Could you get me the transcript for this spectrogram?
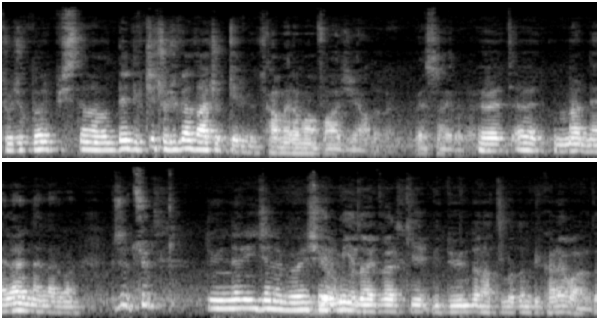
çocukları pistten alın dedikçe çocuklar daha çok geliyordu. Kameraman faciaları vesaireler. Evet, evet. Bunlar neler neler var. Bizim Türk düğünleri iyicene böyle şey 20 oldu. yıl evvelki bir düğünden hatırladığım bir kare vardı.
